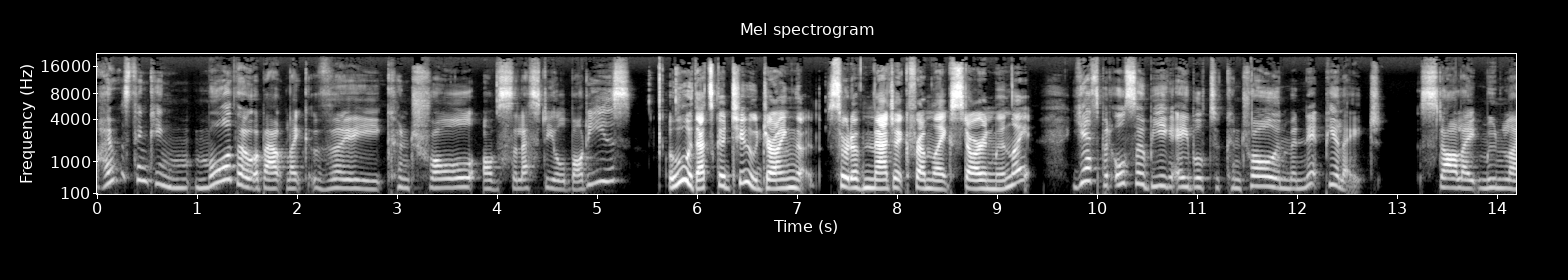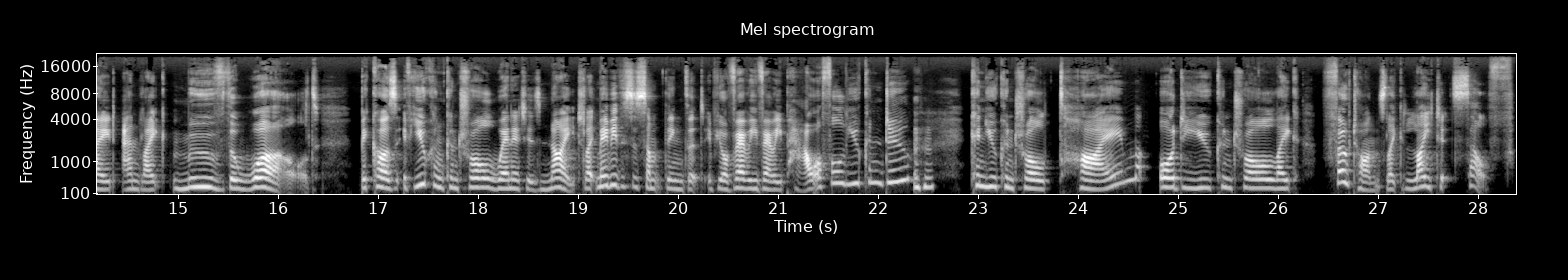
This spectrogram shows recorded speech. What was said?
I was thinking more though about like the control of celestial bodies. Ooh, that's good too. Drawing sort of magic from like star and moonlight. Yes, but also being able to control and manipulate starlight, moonlight, and like move the world. Because if you can control when it is night, like maybe this is something that if you're very, very powerful, you can do. Can you control time or do you control like photons, like light itself?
